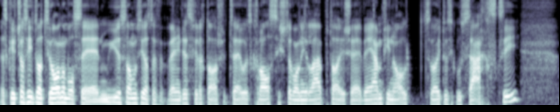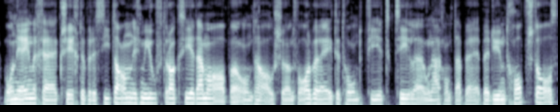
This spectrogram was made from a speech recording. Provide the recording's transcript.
es gibt schon Situationen, die sehr mühsam sind. Also wenn ich das vielleicht darf erzählen, das Krasseste, was ich erlebt habe, war äh, WM-Final 2006 gewesen wo ich eigentlich eine Geschichte über den Sidan ist mein Auftrag an diesem und habe alles schön vorbereitet, 140 Ziele und dann kommt der berühmte Kopfstoß.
